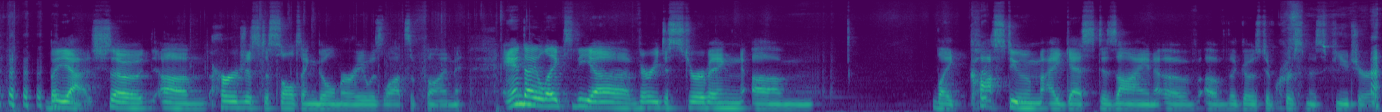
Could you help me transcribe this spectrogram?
but yeah so um, her just assaulting Bill Murray was lots of fun and I liked the uh, very disturbing um, like costume i guess design of of the ghost of christmas future.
